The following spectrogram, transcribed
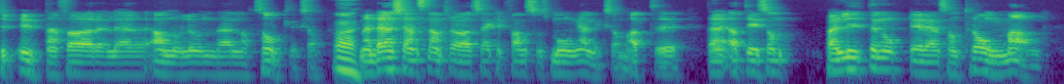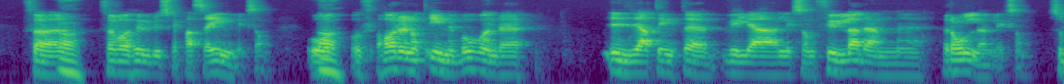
typ utanför eller annorlunda eller något sånt liksom. Ja. Men den känslan tror jag säkert fanns hos många liksom. Att, eh, att det är som, på en liten ort är det en sån trång mall för, Ja. för vad, hur du ska passa in liksom. Och, Ja. och har du något inneboende i att inte vilja liksom fylla den eh, rollen liksom. Så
